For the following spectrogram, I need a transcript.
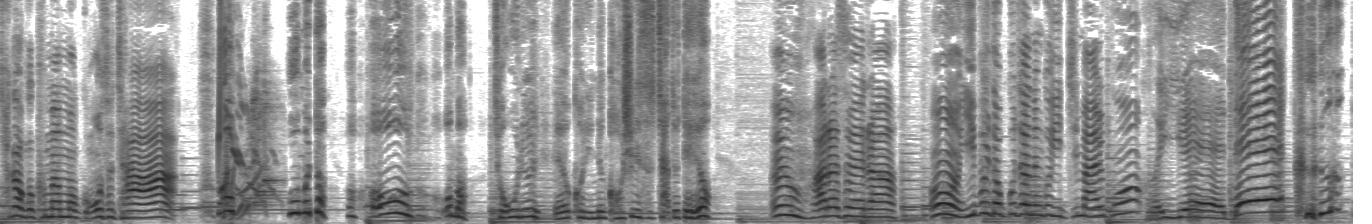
차가운 거 그만 먹고 어서 자 어, 맞다. 어, 어, 엄마, 저 오늘 에어컨 있는 거실에서 자도 돼요? 에휴 알아서 해라 어 이불 덮고 자는 거 잊지 말고 어, 예, 네.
